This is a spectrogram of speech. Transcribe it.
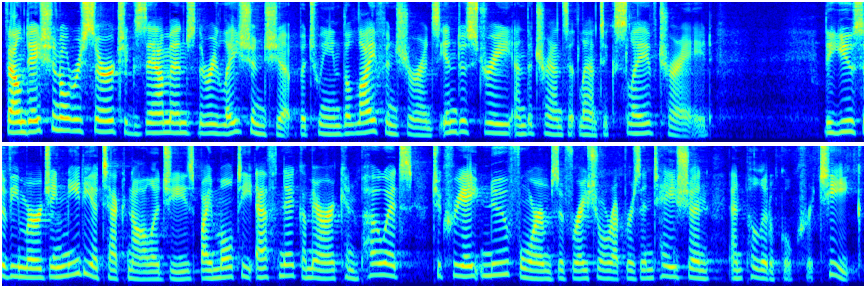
Foundational research examines the relationship between the life insurance industry and the transatlantic slave trade, the use of emerging media technologies by multi-ethnic American poets to create new forms of racial representation and political critique,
